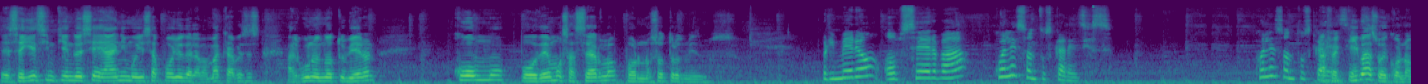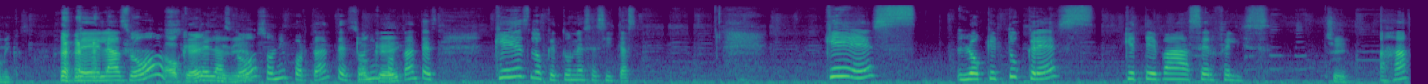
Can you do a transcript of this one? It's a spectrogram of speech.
eh, seguir sintiendo ese ánimo y ese apoyo de la mamá que a veces algunos no tuvieron, ¿cómo podemos hacerlo por nosotros mismos? Primero, observa cuáles son tus carencias. ¿Cuáles son tus carencias? ¿Afectivas o económicas? De las dos. De las dos. Son importantes, son importantes. ¿Qué es lo que tú necesitas? ¿Qué es lo que tú crees que te va a hacer feliz? Sí. Ajá.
